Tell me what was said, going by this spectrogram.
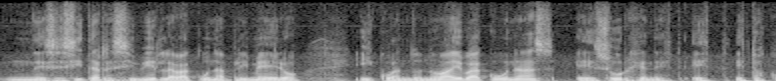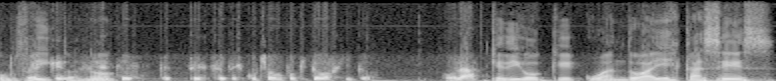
necesita recibir la vacuna primero y cuando no hay vacunas eh, surgen est- est- estos conflictos, Es que ¿no? te- te- te- se te escucha un poquito bajito. ¿Hola? Que digo que cuando hay escasez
